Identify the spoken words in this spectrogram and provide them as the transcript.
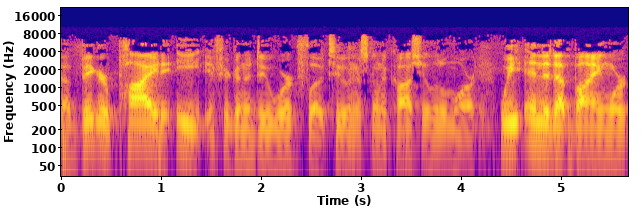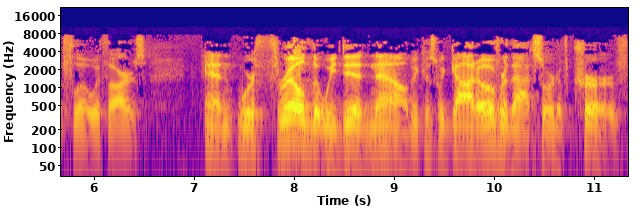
a bigger pie to eat if you're going to do workflow too, and it's going to cost you a little more. We ended up buying workflow with ours, and we're thrilled that we did now because we got over that sort of curve.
